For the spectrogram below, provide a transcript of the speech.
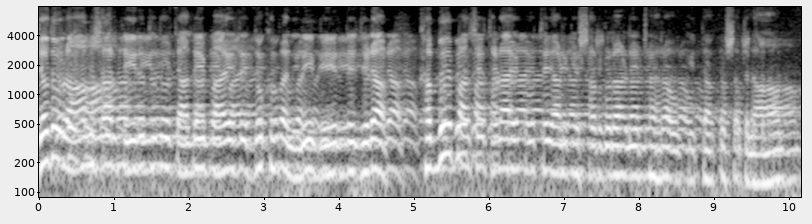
ਜਦੋਂ ਰਾਮ ਸਰ ਤੀਰਥ ਤੋਂ ਚਾਲੇ ਪਾਏ ਤੇ ਦੁੱਖ ਭੰਜਣੀ ਵੀਰ ਦੇ ਜਿਹੜਾ ਖੱਬੇ ਪਾਸੇ ਥੜਾ ਉੱਥੇ ਆਣ ਕੇ ਸਤਿਗੁਰਾਂ ਨੇ ਠਹਿਰਾਓ ਕੀਤਾ ਕੋ ਸਤਨਾਮ।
